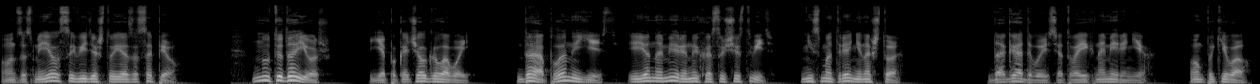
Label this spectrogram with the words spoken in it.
Он засмеялся, видя, что я засопел. Ну ты даешь. Я покачал головой. Да, планы есть, и я намерен их осуществить, несмотря ни на что. Догадываюсь о твоих намерениях. Он покивал.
